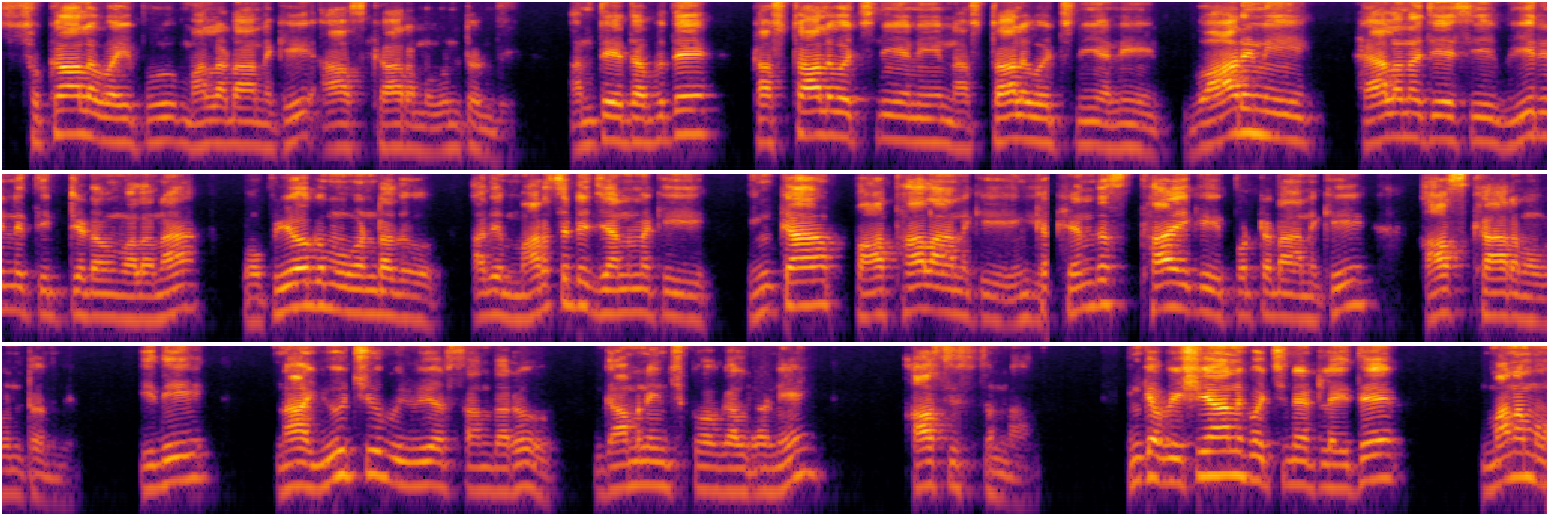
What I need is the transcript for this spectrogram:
సుఖాల వైపు మళ్ళడానికి ఆస్కారం ఉంటుంది. అంతే తప్పితే కష్టాలు వచ్చినాయి అని నష్టాలు వచ్చినాయి అని వారిని హేళన చేసి వీరిని తిట్టడం వలన ఉపయోగము ఉండదు. అది మరుసటి జన్మకి ఇంకా పాతాళానికి ఇంకా కింద స్థాయికి పుట్టడానికి ఆస్కారము ఉంటుంది. ఇది నా యూట్యూబ్ వ్యూయర్స్ అందరూ గమనించుకోగలరని ఆశిస్తున్నాను. ఇంకా విషయానికి వచ్చినట్లయితే మనము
